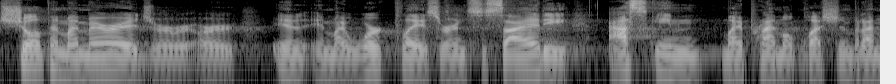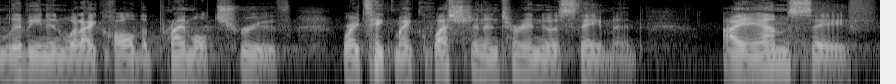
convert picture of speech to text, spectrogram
show up in my marriage or, or in, in my workplace or in society asking my primal question, but I'm living in what I call the primal truth, where I take my question and turn into a statement. I am safe,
